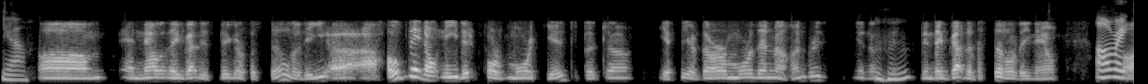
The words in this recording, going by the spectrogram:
Yeah. Um, and now that they've got this bigger facility, uh, I hope they don't need it for more kids. But uh, if there, there are more than a hundred, you know, Mhm. then they've got the facility now. All right, Um,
